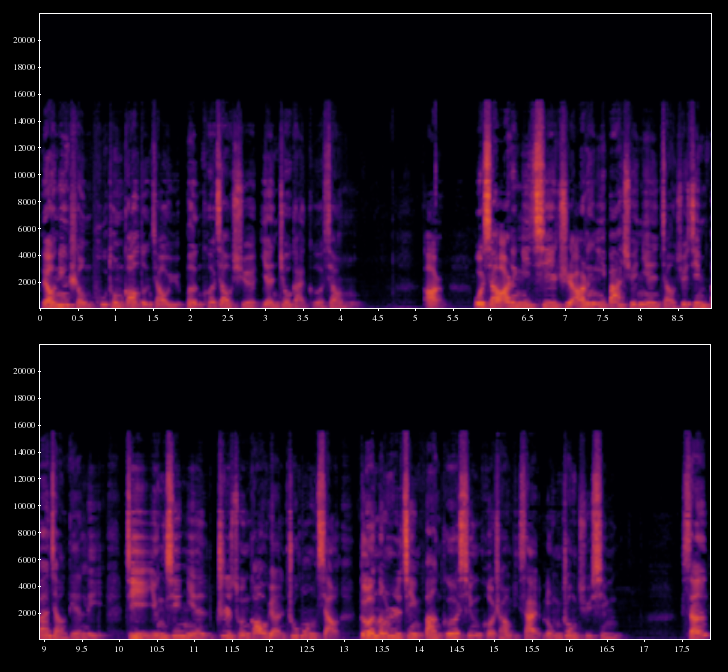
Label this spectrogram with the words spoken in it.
辽宁省普通高等教育本科教学研究改革项目；二、我校二零一七至二零一八学年奖学金颁奖典礼暨迎新年志存高远筑梦想德能日进伴歌行合唱比赛隆重举行。三、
